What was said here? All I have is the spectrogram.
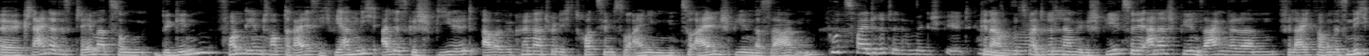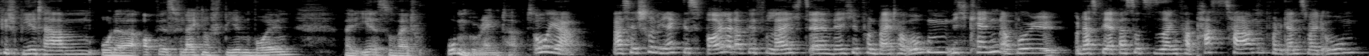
Äh, kleiner Disclaimer zum Beginn von den Top 30. Wir haben nicht alles gespielt, aber wir können natürlich trotzdem zu einigen, zu allen Spielen was sagen. Gut zwei Drittel haben wir gespielt. Genau, so gut zwei sagen. Drittel haben wir gespielt. Zu den anderen Spielen sagen wir dann vielleicht, warum wir es nicht gespielt haben oder ob wir es vielleicht noch spielen wollen, weil ihr es so weit oben gerankt habt. Oh ja. Du hast jetzt schon direkt gespoilert, ob wir vielleicht äh, welche von weiter oben nicht kennen, obwohl, und dass wir etwas sozusagen verpasst haben von ganz weit oben.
